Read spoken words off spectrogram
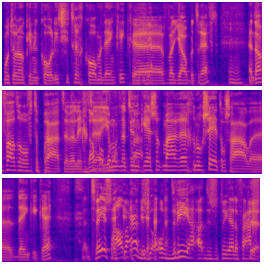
moet dan ook in een coalitie terugkomen, denk ik, eh, Ja. wat jou betreft. Mhm. En dan valt er over te praten wellicht. Eh, je moet natuurlijk eerst ook maar genoeg zetels halen, denk ik, hè? Twee is haalbaar. Dus op drie, dus toen jij de vraag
